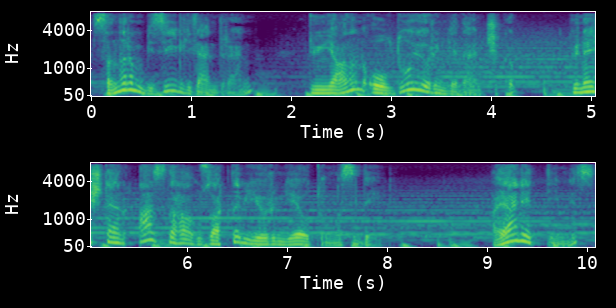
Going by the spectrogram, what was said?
sanırım bizi ilgilendiren dünyanın olduğu yörüngeden çıkıp güneşten az daha uzakta bir yörüngeye oturması değil. Hayal ettiğimiz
